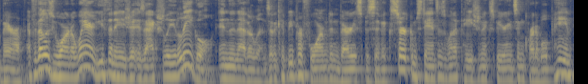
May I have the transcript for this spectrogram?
unbearable. And for those who aren't aware, euthanasia is actually legal in the Netherlands, and it can be performed in very specific circumstances when a patient experiencing incredible pain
